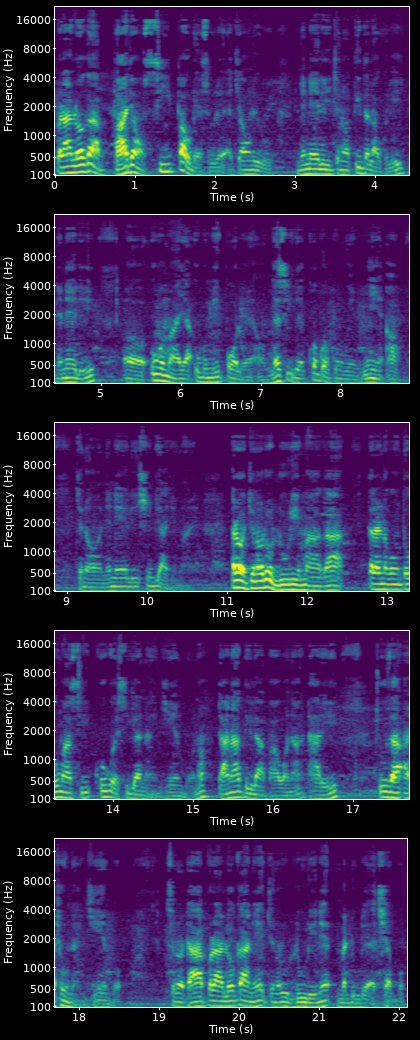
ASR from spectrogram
ပရာလောကဘာကြောင့်စီးပေါက်တယ်ဆိုတဲ့အကြောင်းလေးကိုနည်းနည်းလေးကျွန်တော်သိတဲ့လောက်ကလေးနည်းနည်းလေးဟိုဥပမာအရဥပမေးပေါ်လွင်အောင်မျက်စိနဲ့ကွက်ကွက်ကွင်ကွင်မြင်အောင်ကျွန်တော်နည်းနည်းလေးရှင်းပြခြင်းပါတယ်အဲ့တော့ကျွန်တော်တို့လူတွေမှာက တရဏဂုံသုံးပါးစီးကိုးကွယ်စီးကနိုင်ခြင်းပေါ့နော်ဒါနသီလဘာဝနာဒါတွေစူးစမ်းအထောက်နိုင်ခြင်းပေါ့ဆိုတော့ဒါပရာလောကနဲ့ကျွန်တော်တို့လူတွေနဲ့မတူတဲ့အချက်ပေါ့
